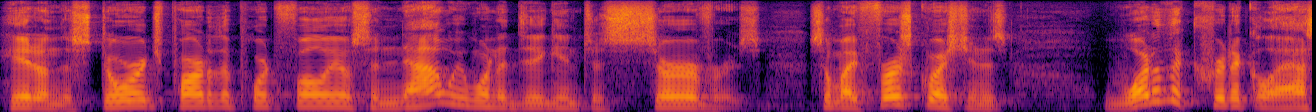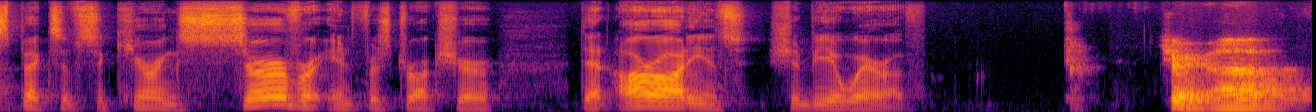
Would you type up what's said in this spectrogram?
hit on the storage part of the portfolio. So now we want to dig into servers. So my first question is, what are the critical aspects of securing server infrastructure that our audience should be aware of? Sure. Uh,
